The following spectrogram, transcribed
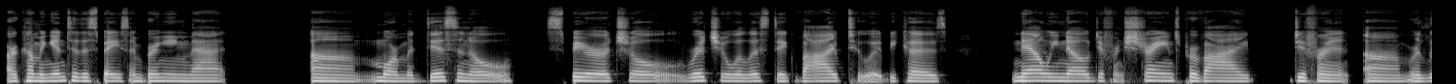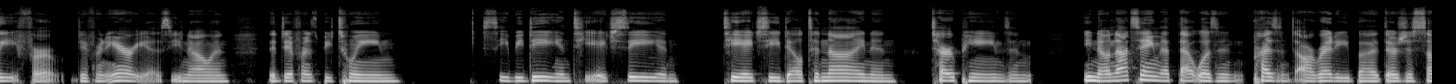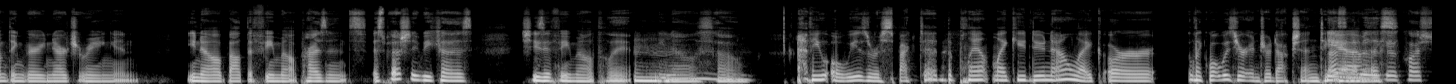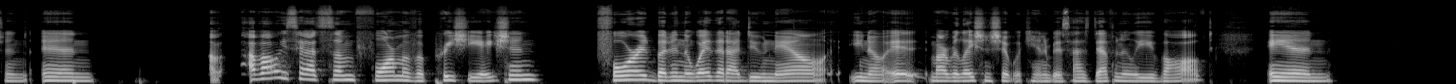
are coming into the space and bringing that um, more medicinal, spiritual, ritualistic vibe to it because now we know different strains provide different um, relief for different areas, you know, and the difference between CBD and THC and THC Delta 9 and terpenes and you know, not saying that that wasn't present already, but there's just something very nurturing and, you know, about the female presence, especially because she's a female plant, you know, so. Have you always respected the plant like you do now? Like, or like, what was your introduction to That's a cannabis? really good question. And I've, I've always had some form of appreciation for it, but in the way that I do now, you know, it my relationship with cannabis has definitely evolved. And,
